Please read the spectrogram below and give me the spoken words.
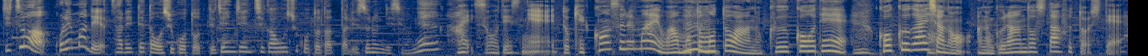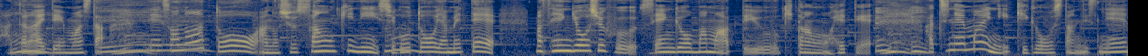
実はこれまでされてたお仕事って全然違うお仕事だったりするんですよね。はい、そうですね。えっと結婚する前はもともとはあの空港で航空会社のあ。のグランドスタッフとして働いていました。でその後あの出産を機に仕事を辞めて、まあ専業主婦専業ママっていう期間を経てうん8年前に起業したんですね。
